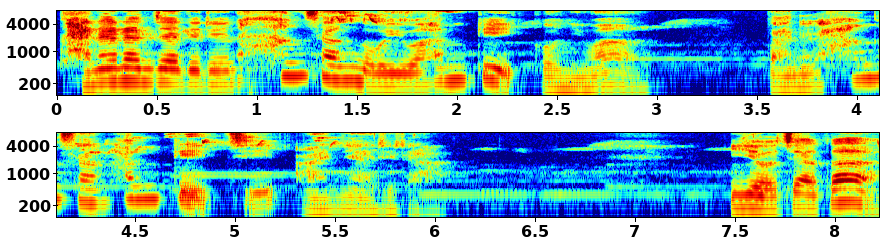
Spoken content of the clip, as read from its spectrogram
가난한 자들은 항상 너희와 함께 있거니와 나는 항상 함께 있지 아니하리라. 이 여자가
